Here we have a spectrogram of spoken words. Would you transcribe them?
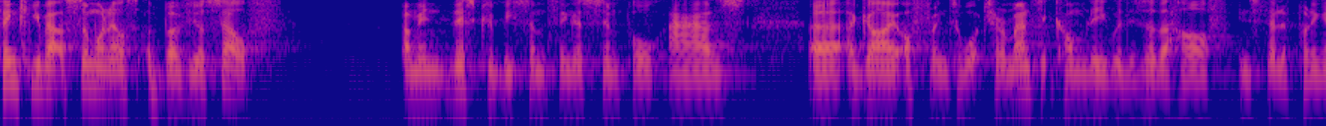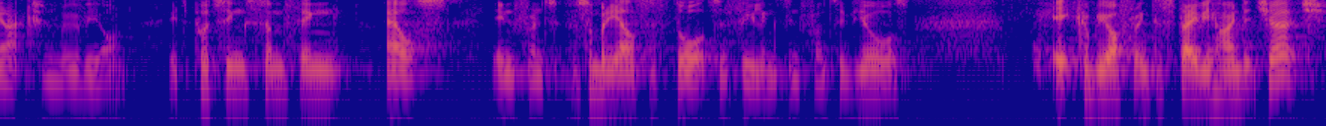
Thinking about someone else above yourself. I mean, this could be something as simple as uh, a guy offering to watch a romantic comedy with his other half instead of putting an action movie on. It's putting something else in front, of, somebody else's thoughts and feelings in front of yours. It could be offering to stay behind at church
